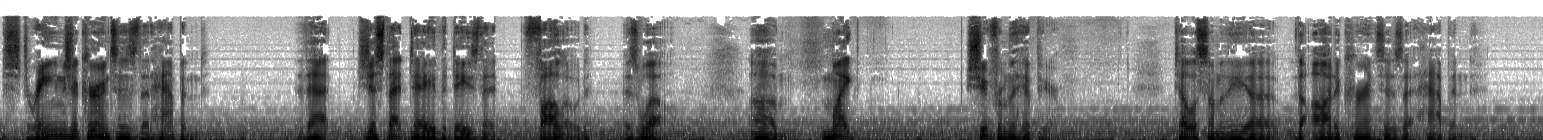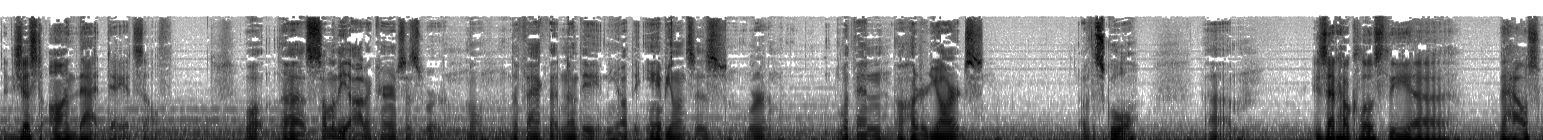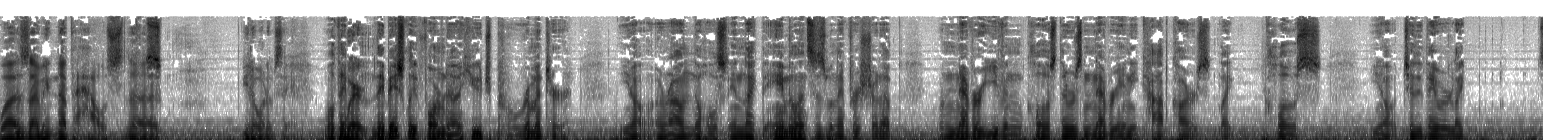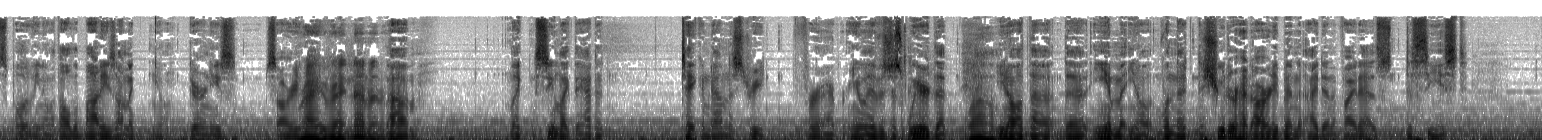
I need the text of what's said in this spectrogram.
strange occurrences that happened that just that day, the days that followed as well. Um, Mike, shoot from the hip here. Tell us some of the uh, the odd occurrences that happened just on that day itself. Well, uh, some of the odd occurrences were well the fact that none of the you know the ambulances were within hundred yards of the school. Um, Is that how close the uh, the house was? I mean, not the house. The you know what I'm saying. Well, they Where- they basically formed a huge perimeter, you know, around the whole. And like the ambulances when they first showed up, were never even close. There was never any cop cars like close, you know. To the, they were like, supposed, you know, with all the bodies on the you know gurneys. Sorry, Right, right. No, no, no. Um, like it seemed like they had to take him down the street forever. You know, it was just weird that Wow. you know the the EM, you know, when the the shooter had already been identified as deceased.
